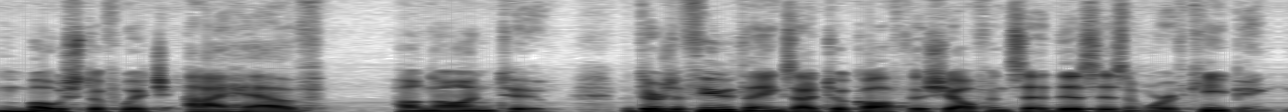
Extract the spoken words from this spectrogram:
most of which I have hung on to. But there's a few things I took off the shelf and said, this isn't worth keeping.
